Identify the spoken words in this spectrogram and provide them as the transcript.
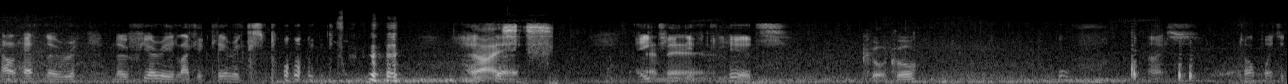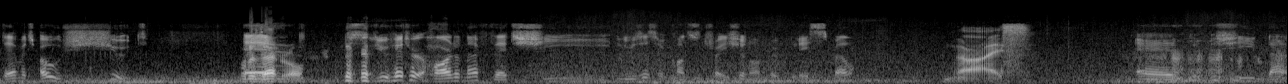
Hell hath no no fury like a cleric spawned. Nice. 18 And then- definitely hits. Cool, cool. Nice. 12 points of damage. Oh, shoot. What does that roll? You hit her hard enough that she loses her concentration on her bless spell. Nice. And she now,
